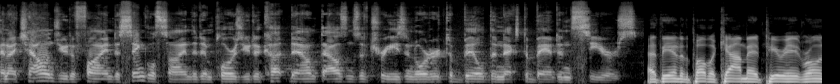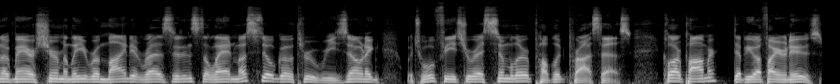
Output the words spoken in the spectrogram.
And I challenge you to find a single sign that implores you to cut down thousands of trees in order to build the next abandoned Sears. At the end of the public comment period, Roanoke Mayor Sherman Lea reminded residents the land must still go through rezoning, which will feature a similar public process. Clark Palmer, WFIR News.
